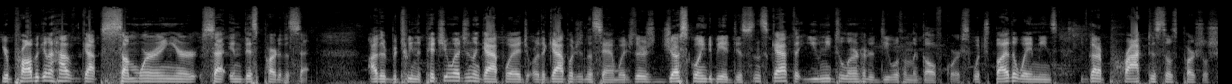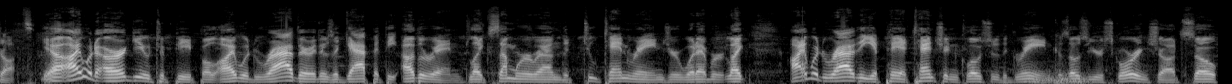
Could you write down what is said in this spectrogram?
you're probably going to have gaps somewhere in your set in this part of the set either between the pitching wedge and the gap wedge or the gap wedge and the sand wedge there's just going to be a distance gap that you need to learn how to deal with on the golf course which by the way means you've got to practice those partial shots Yeah, I would argue to people, I would rather there's a gap at the other end, like somewhere around the 210 range or whatever. Like, I would rather you pay attention closer to the green because those are your scoring shots. So,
